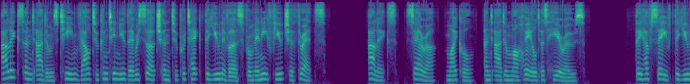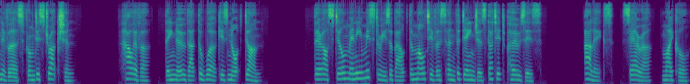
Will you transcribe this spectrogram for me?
Alex and Adam's team vow to continue their research and to protect the universe from any future threats. Alex, Sarah, Michael, and Adam are hailed as heroes. They have saved the universe from destruction. However, they know that the work is not done. There are still many mysteries about the multiverse and the dangers that it poses. Alex, Sarah, Michael,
